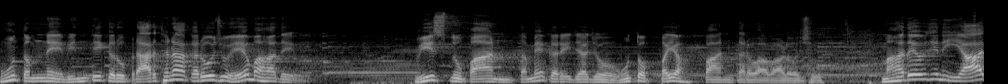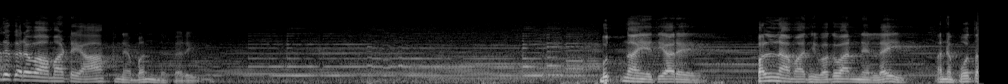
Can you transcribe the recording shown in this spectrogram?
હું તમને વિનંતી કરું, પ્રાર્થના કરું છું, હે મહાદેવ. વિષનું પાન તમે કરી જજો. હું તો પયઃ પાન કરવા વાળો છું. મહાદેવજીને યાદ કરવા માટે આંખને બંધ કરી. પૂતનાએ ત્યારે પલનામાંથી ભગવાનને લઈ અને પોતા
